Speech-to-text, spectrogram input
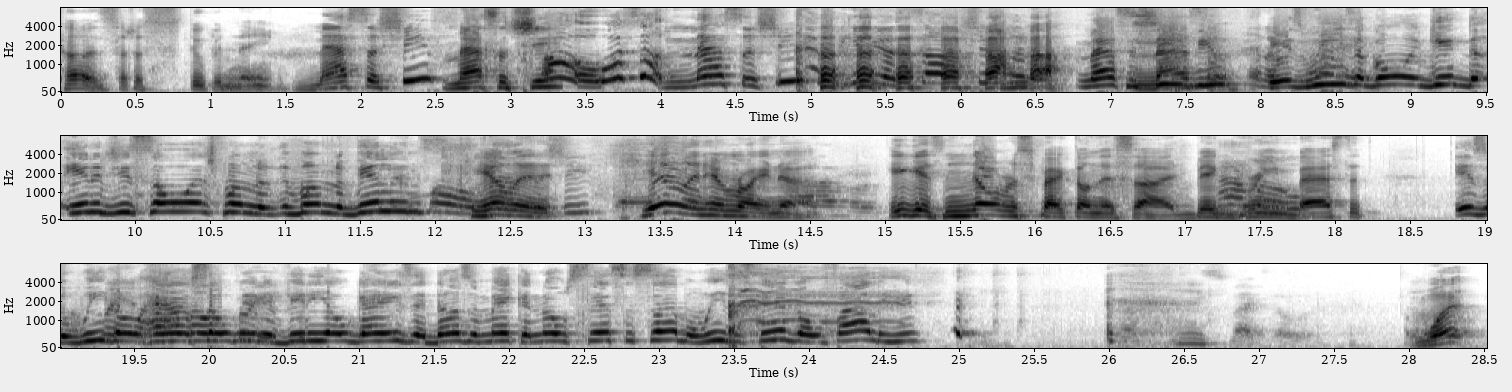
Cause such a stupid name. Master Chief? Master Chief. Oh, what's up, Master Chief? Let me give you a soft shoe. Master Chief, Master. you, is Weezer going to get the energy swords from the from the villains? Killing Master it. Chief. Killing him right now. He gets no respect on this side. Big green bastard. Is it we gonna have Halo so many video games that doesn't make a no sense or something, but Weezer still gonna follow you? What?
